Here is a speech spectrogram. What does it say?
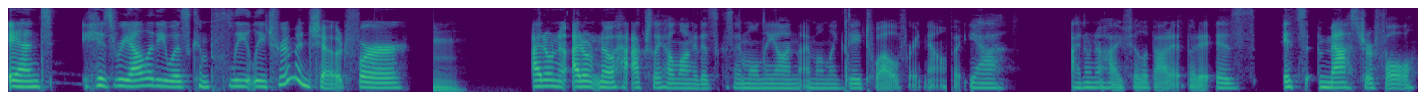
And his reality was completely Truman showed for Hmm. I don't know I don't know how, actually how long it is because I'm only on I'm on like day 12 right now. But yeah, I don't know how I feel about it, but it is it's masterful.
